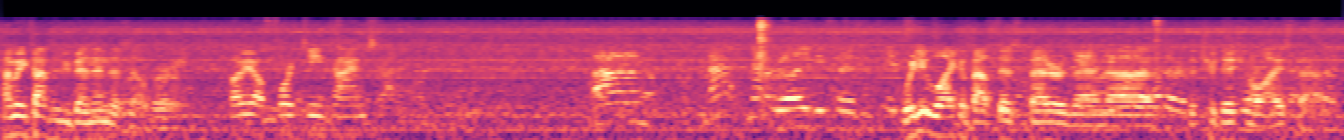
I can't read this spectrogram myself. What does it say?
How many times have you been in this, Alberto? Probably about 14 times. Um, not not really because it's, What do you like about this better than Yeah, uh, other the traditional ice bath? stuff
